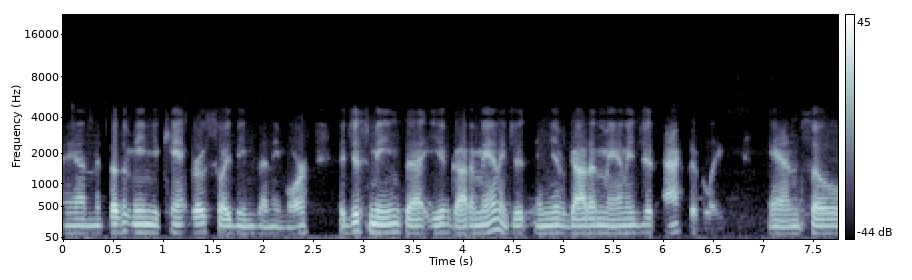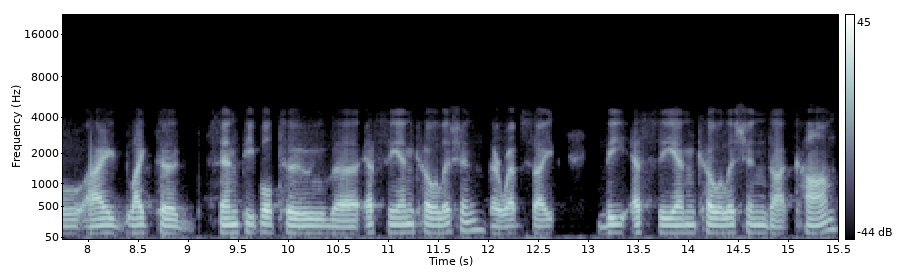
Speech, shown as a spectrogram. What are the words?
and it doesn't mean you can't grow soybeans anymore. It just means that you've got to manage it, and you've got to manage it actively. And so I like to send people to the SCN Coalition, their website, thescncoalition.com,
